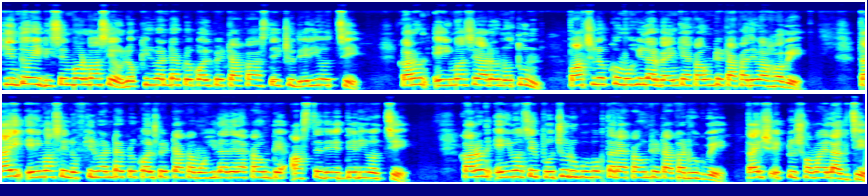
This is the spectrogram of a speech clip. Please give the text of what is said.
কিন্তু এই ডিসেম্বর মাসেও লক্ষ্মীর ভাণ্ডার প্রকল্পের টাকা আসতে একটু দেরি হচ্ছে, কারণ এই মাসে আরও নতুন পাঁচ লক্ষ মহিলার ব্যাংক অ্যাকাউন্টে টাকা দেওয়া হবে। তাই এই মাসে লক্ষ্মীর ভাণ্ডার প্রকল্পের টাকা মহিলাদের অ্যাকাউন্টে আসতে দেরি হচ্ছে, কারণ এই মাসে প্রচুর উপভোক্তার অ্যাকাউন্টে টাকা ঢুকবে। তাই একটু সময় লাগছে।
